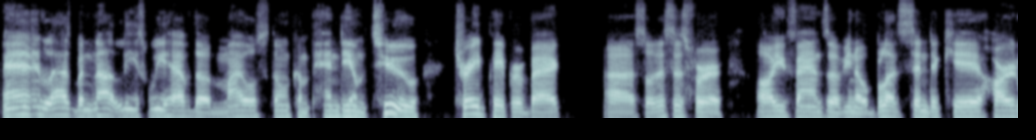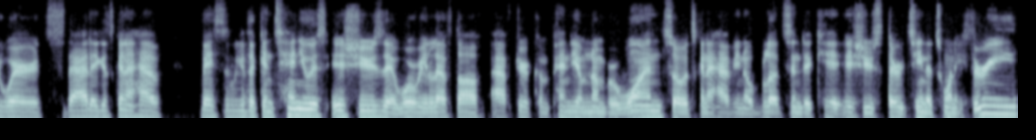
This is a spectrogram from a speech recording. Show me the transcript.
And last but not least, we have the Milestone Compendium 2 trade paperback. Uh, so this is for all you fans of, you know, Blood Syndicate, Hardware, Static. It's going to have basically the continuous issues that where we left off after compendium number one. So it's going to have, you know, Blood Syndicate issues 13 to 23,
